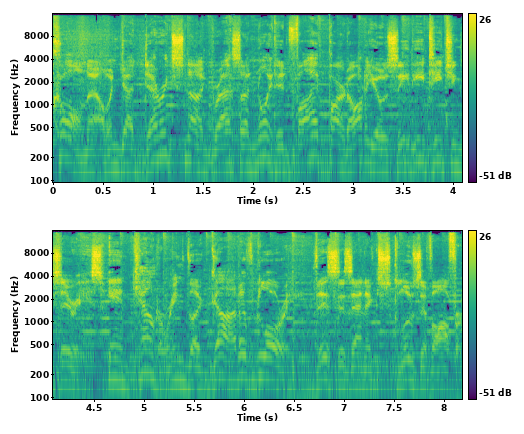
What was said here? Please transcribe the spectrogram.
Call now and get Derek Snodgrass' anointed five part audio CD teaching series, Encountering the God of Glory. This is an exclusive offer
